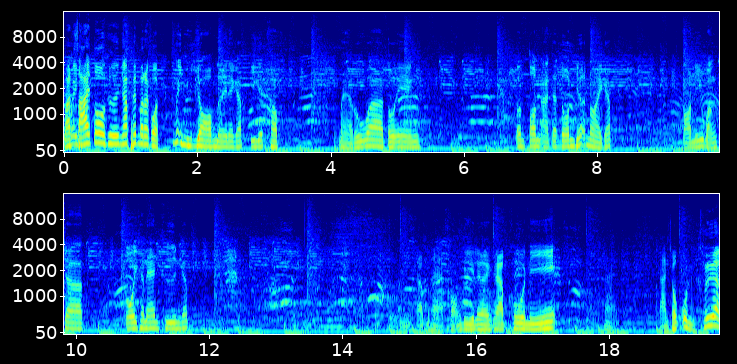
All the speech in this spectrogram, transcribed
หมัดไม่ซ้ายโต้คืนครับเพชรมรกตไม่มียอมเลยนะครับอีเลียตคอปแหมรู้ว่าตัวเองต้นๆอาจจะโดนเยอะหน่อยครับ ตอนนี้หวังจะโกยคะแนนคืนครับนี่ครับแหมของดีเลยครับ คู่นี้แหม การชกอุ่นเครื่อง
